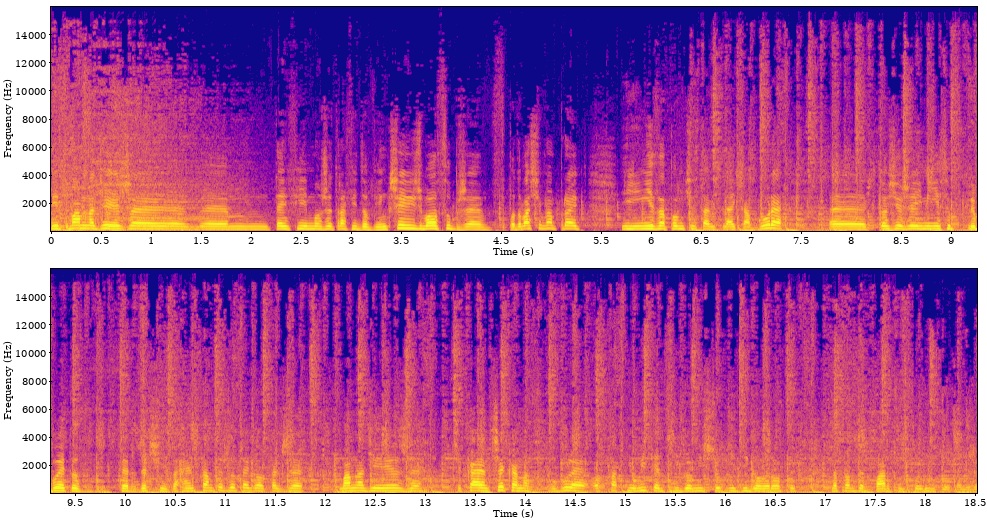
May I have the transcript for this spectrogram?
Więc mam nadzieję, że ten film może trafi do większej liczby osób, że spodoba się Wam projekt i nie zapomnijcie stawić lajka w górę. E, ktoś, jeżeli mnie nie subskrybuje, to serdecznie zachęcam też do tego, także mam nadzieję, że czekają, czeka nas w ogóle ostatni weekend z Ligą Mistrzów i z Ligą Europy naprawdę bardzo solidny, także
